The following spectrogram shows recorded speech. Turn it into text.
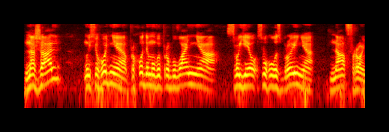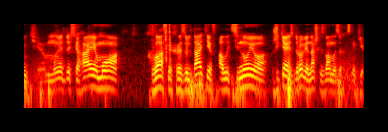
На жаль, ми сьогодні проходимо випробування своє, свого озброєння на фронті. Ми досягаємо класних результатів, але ціною життя і здоров'я наших з вами захисників.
